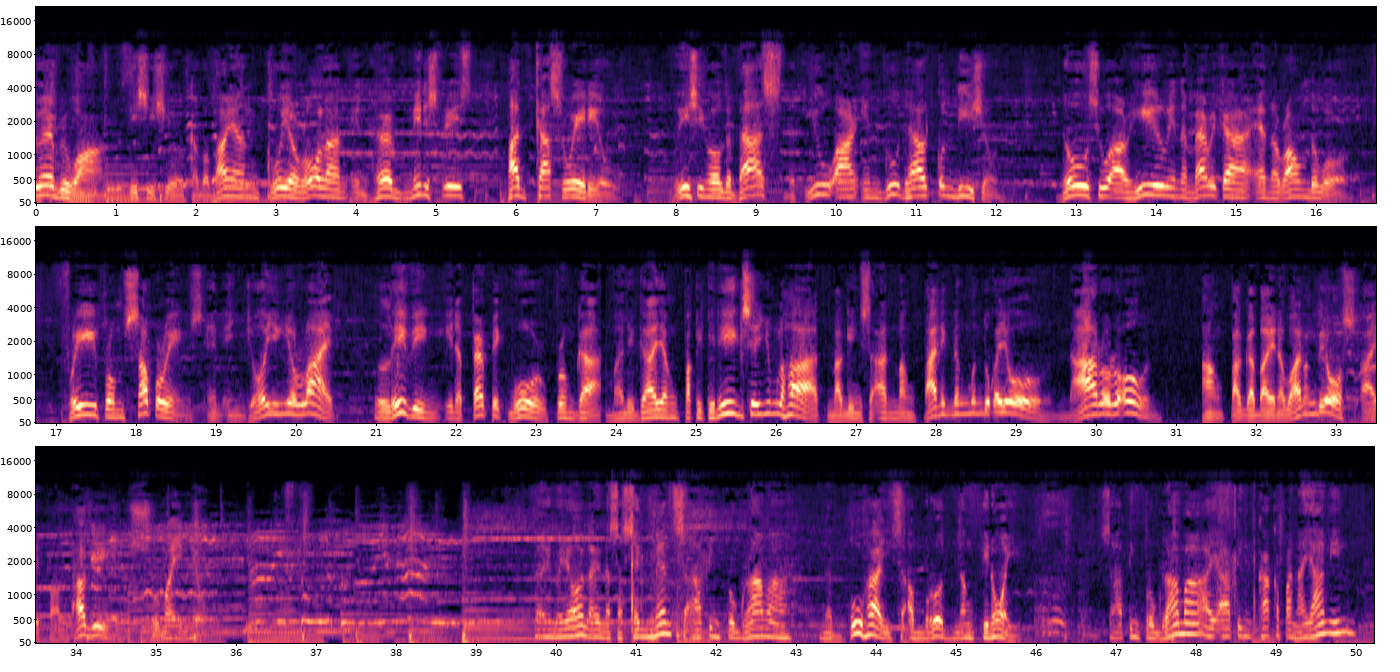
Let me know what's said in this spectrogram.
To everyone. This is your kababayan, Kuya Roland in Herb Ministries Podcast Radio. Wishing all the best that you are in good health condition. Those who are here in America and around the world, free from sufferings and enjoying your life, living in a perfect world from God. Maligayang pakikinig sa inyong lahat, maging saan mang panig ng mundo kayo, naroroon. Ang paggabay nawa ng Diyos ay palaging sumainyo. Tayo ngayon ay nasa segment sa ating programa na Buhay sa Abroad ng Pinoy. Sa ating programa ay ating kakapanayamin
